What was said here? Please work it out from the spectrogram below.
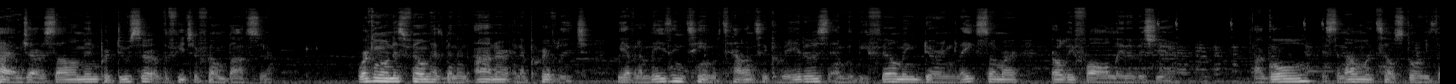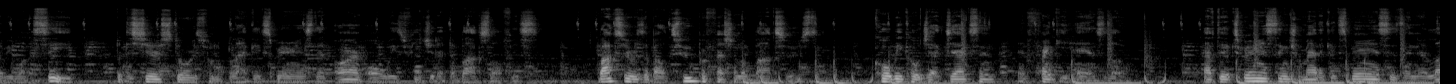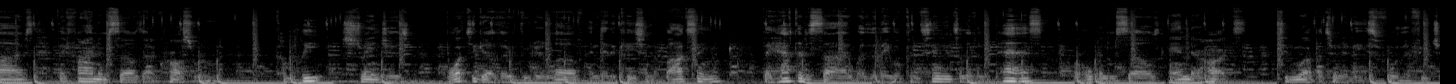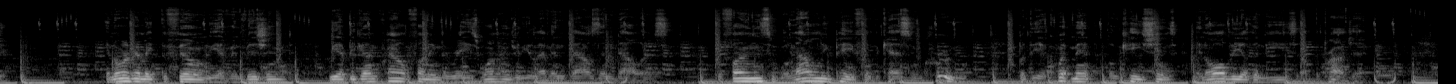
Hi, I'm Jared Solomon, producer of the feature film Boxer. Working on this film has been an honor and a privilege. We have an amazing team of talented creators and we'll be filming during late summer, early fall later this year. Our goal is to not only tell stories that we want to see, but to share stories from the black experience that aren't always featured at the box office. Boxer is about two professional boxers, Colby Kojak Jackson and Frankie Hands Low. After experiencing traumatic experiences in their lives, they find themselves at a crossroad. Complete strangers brought together through their love and dedication to boxing, they have to decide whether they will continue to live in the past or open themselves and their hearts to new opportunities for their future. In order to make the film we have envisioned, we have begun crowdfunding to raise $111,000. The funds will not only pay for the cast and crew, but the equipment, locations, and all the other needs of the project.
